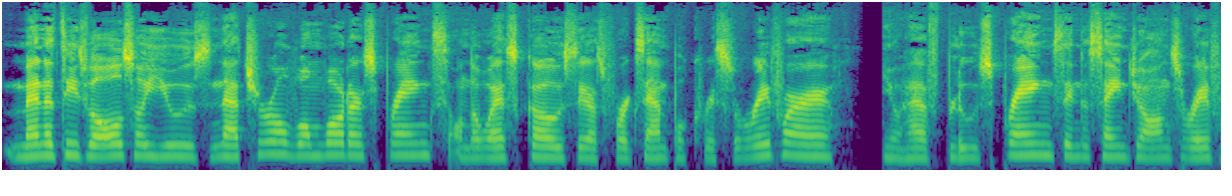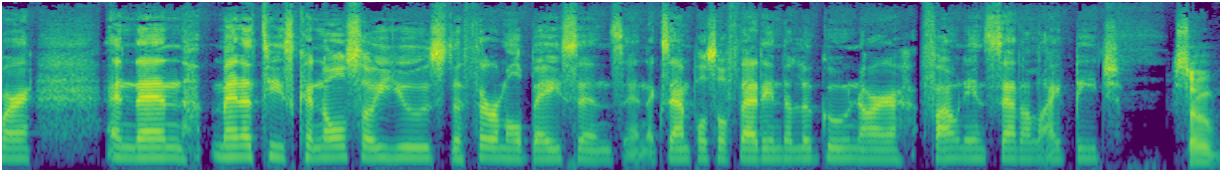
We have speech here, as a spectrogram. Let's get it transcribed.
Manatees will also use natural warm water springs on the west coast. There's, for example, Crystal River, you have Blue Springs in the St. Johns River. And then manatees can also use the thermal basins. And examples of that in the lagoon are found in Satellite Beach. So,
